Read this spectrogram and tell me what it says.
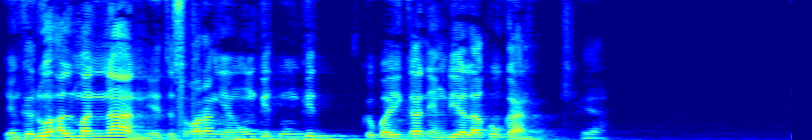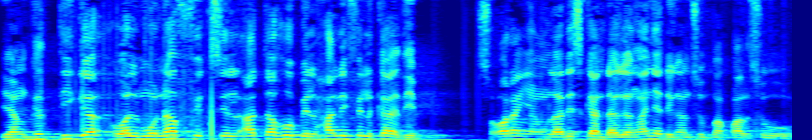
Yang kedua al-mannan, yaitu seorang yang ungkit-ungkit kebaikan yang dia lakukan, ya. Yang ketiga wal munafiq silatahu bil halifil kadzib. Seorang yang melariskan dagangannya dengan sumpah palsu.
